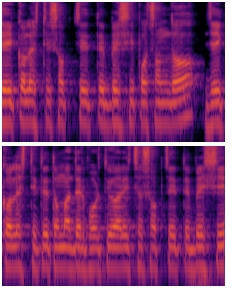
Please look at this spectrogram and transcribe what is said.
যেই কলেজটি সবচেয়ে বেশি পছন্দ, যেই কলেজটিতে তোমাদের ভর্তি হওয়ার ইচ্ছা সবচেয়ে বেশি,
